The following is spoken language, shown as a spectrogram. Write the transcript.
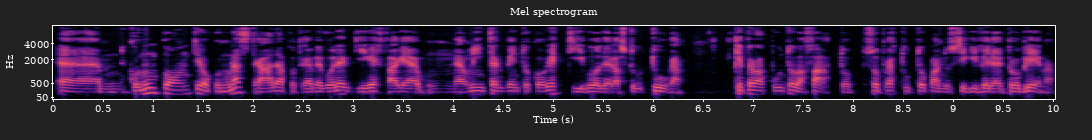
ehm, con un ponte o con una strada potrebbe voler dire fare un, un intervento correttivo della struttura, che però appunto va fatto, soprattutto quando si rivela il problema.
